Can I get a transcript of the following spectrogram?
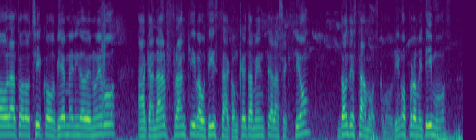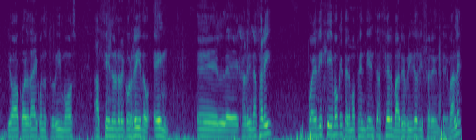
hola a todos chicos, bienvenidos de nuevo a Canal Frankie Bautista, concretamente a la sección donde estamos. Como bien os prometimos, yo os acordáis cuando estuvimos haciendo el recorrido en el eh, Jardín Nazarí, pues dijimos que tenemos pendiente hacer varios vídeos diferentes, ¿vale?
